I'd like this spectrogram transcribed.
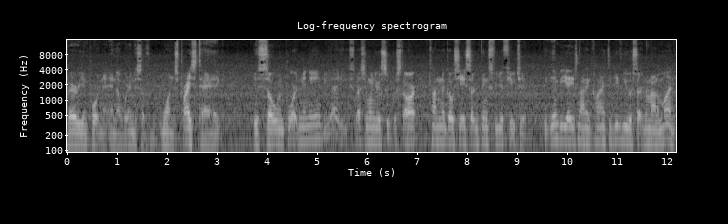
very important, and awareness of one's price tag is so important in the NBA, especially when you're a superstar trying to negotiate certain things for your future. The NBA is not inclined to give you a certain amount of money.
